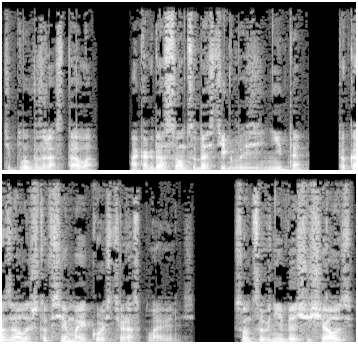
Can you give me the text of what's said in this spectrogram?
Тепло возрастало, а когда солнце достигло зенита, то казалось, что все мои кости расплавились. Солнце в небе ощущалось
